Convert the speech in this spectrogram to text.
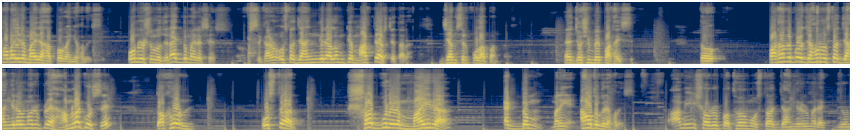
সবাইরে মাইরে হাত পা ভেঙে ফেলেছে পনেরো ষোলো জন একদম মাইরে শেষ। কারণ ওস্তাদ জাহাঙ্গীর আলমকে মারতে আসছে তারা জেমসের পোলাপান। হ্যাঁ, জসিম ভাই পাঠাইছে। তো পাঠানোর পর যখন ওস্তাদ জাহাঙ্গীর আলমের উপরে হামলা করছে, তখন ওস্তাদ সবগুলোর মাইরা একদম মানে আহত করে ফেলাইছে। আমি সর্বপ্রথম ওস্তাদ জাহাঙ্গীর আলমের একজন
